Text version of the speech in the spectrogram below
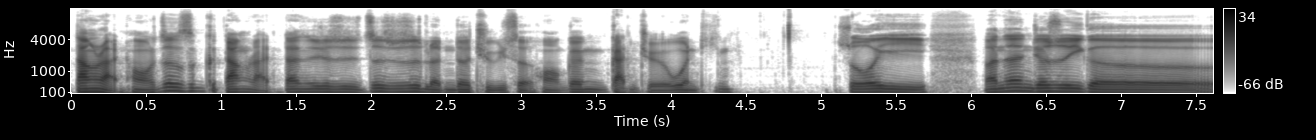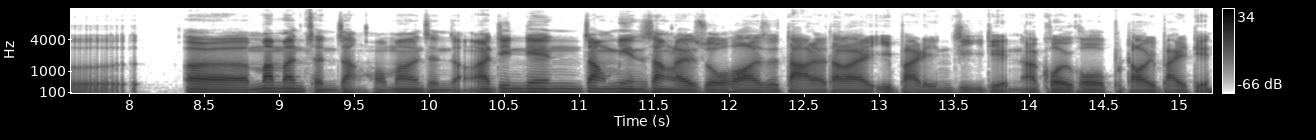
当然哈，这是个当然，但是就是这就是人的取舍哈，跟感觉问题。所以反正就是一个。呃，慢慢成长，吼，慢慢成长啊。今天账面上来说的话，是打了大概一百零几点，啊，扣一扣不到一百点，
